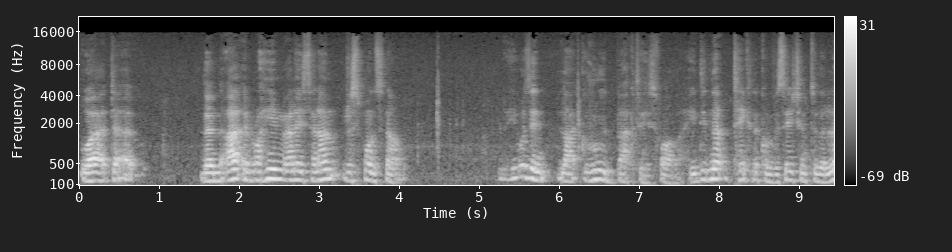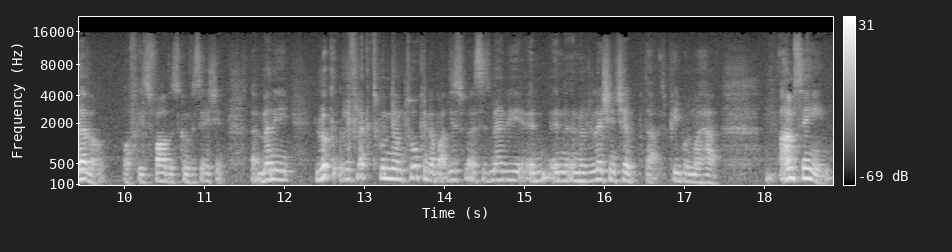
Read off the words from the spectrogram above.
What, uh, then uh, Ibrahim alayhi salam responds now. He wasn't like rude back to his father. He did not take the conversation to the level of his father's conversation. That many look reflect when I'm talking about this verses maybe in, in, in a relationship that people might have. I'm saying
